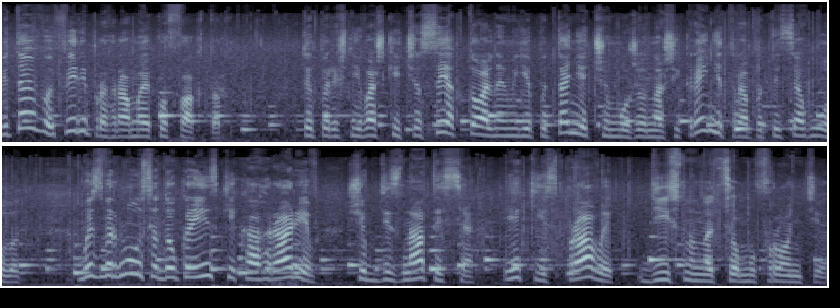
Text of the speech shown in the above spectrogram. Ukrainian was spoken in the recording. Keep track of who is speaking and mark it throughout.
Speaker 1: Вітаю в ефірі програма Екофактор. В теперішні важкі часи актуальним є питання, чи може у нашій країні трапитися голод. Ми звернулися до українських аграріїв, щоб дізнатися, які справи дійсно на цьому фронті.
